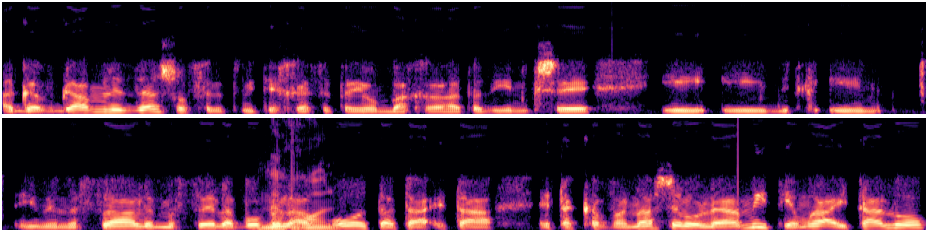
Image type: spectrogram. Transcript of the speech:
אגב, גם לזה השופטת מתייחסת היום בהכרעת הדין, כשהיא היא, היא, היא, מנסה למעשה לבוא נכון. ולהראות את, את, את, הכוונה שלו להמית. היא אמרה, הייתה לו,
